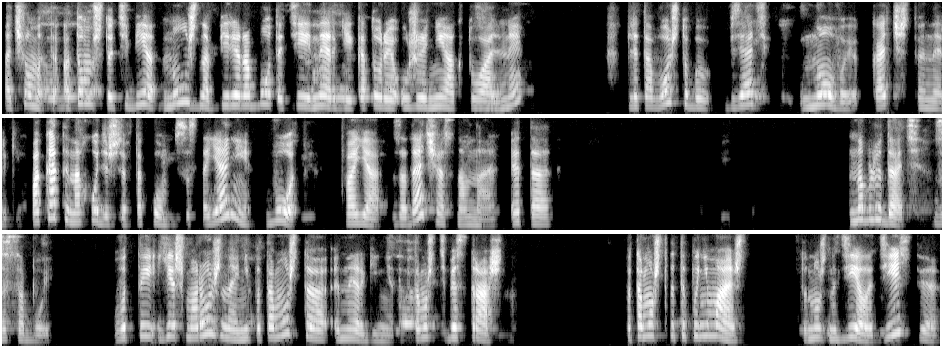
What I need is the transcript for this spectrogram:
о чем это? О том, что тебе нужно переработать те энергии, которые уже не актуальны, для того, чтобы взять новые качества энергии. Пока ты находишься в таком состоянии, вот твоя задача основная– это наблюдать за собой. Вот ты ешь мороженое не потому, что энергии нет, а потому что тебе страшно. Потому что ты понимаешь, что нужно делать действия,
